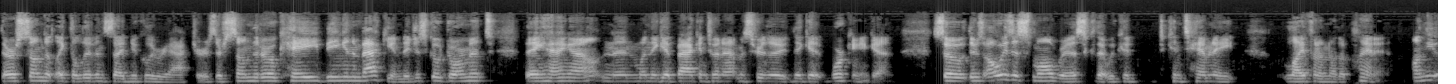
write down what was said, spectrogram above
There are some that like to live inside nuclear reactors. There's some that are okay being in a vacuum. They just go dormant, they hang out, and then when they get back into an atmosphere, they, they get working again. So there's always a small risk that we could contaminate life on another planet. On the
